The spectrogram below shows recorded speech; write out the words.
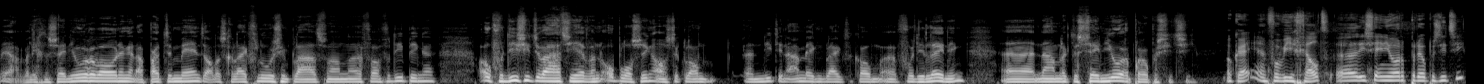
ja, wellicht een seniorenwoning, een appartement, alles gelijkvloers in plaats van, uh, van verdiepingen. Ook voor die situatie hebben we een oplossing als de klant uh, niet in aanmerking blijkt te komen voor die lening, namelijk de seniorenpropositie. Oké, okay, en voor wie geldt die seniorenpropositie?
